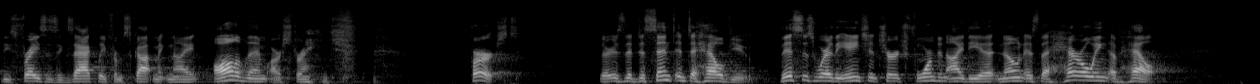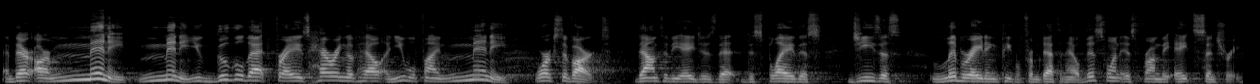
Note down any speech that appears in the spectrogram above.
these phrases exactly from Scot McKnight. All of them are strange. First, there is the descent into hell view. This is where the ancient church formed an idea known as the harrowing of hell. And there are many, many, you Google that phrase, harrowing of hell, and you will find many works of art down through the ages that display this Jesus liberating people from death and hell. This one is from the 8th century.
